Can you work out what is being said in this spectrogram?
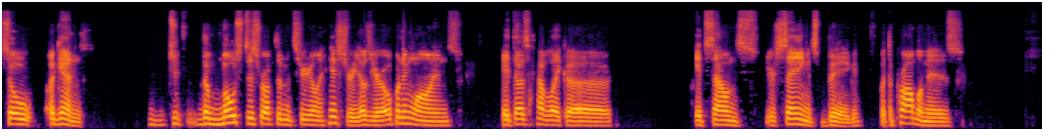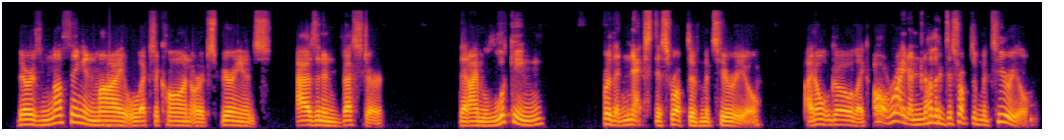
So again, the most disruptive material in history. Those are your opening lines. It does have like a. It sounds you're saying it's big, but the problem is there is nothing in my lexicon or experience as an investor that I'm looking for the next disruptive material. I don't go like, all right, another disruptive material.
